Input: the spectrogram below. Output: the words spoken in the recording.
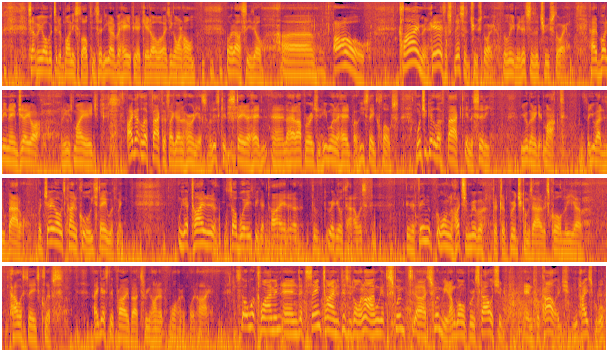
sent me over to the bunny slope and said, "You got to behave here, kid, otherwise you're going home." what else did he do? Uh, oh, climbing. Here's a, this is a true story. Believe me, this is a true story. I had a buddy named Jr. But he was my age. I got left back because I got a hernia. So this kid stayed ahead, and I had operation. He went ahead, but he stayed close. Once you get left back in the city, you're going to get mocked. So you had to do battle. But J.O. was kind of cool. He stayed with me. We got tired of the subways. We got tired of the radio towers. There's a thing along the Hudson River that the bridge comes out of. It's called the uh, Palisades Cliffs. I guess they're probably about 300, 400 foot high. So we're climbing, and at the same time that this is going on, we got the swim uh, swim meet. I'm going for a scholarship and for college in high school.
